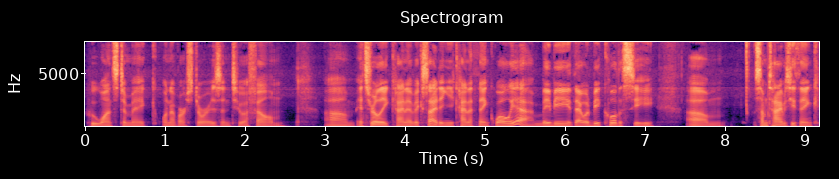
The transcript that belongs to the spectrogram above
who wants to make one of our stories into a film. Um, it's really kind of exciting. You kind of think, well, yeah, maybe that would be cool to see. Um, sometimes you think,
